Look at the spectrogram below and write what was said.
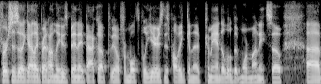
versus a guy like Brett Hundley who's been a backup you know for multiple years and is probably going to command a little bit more money. So uh,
